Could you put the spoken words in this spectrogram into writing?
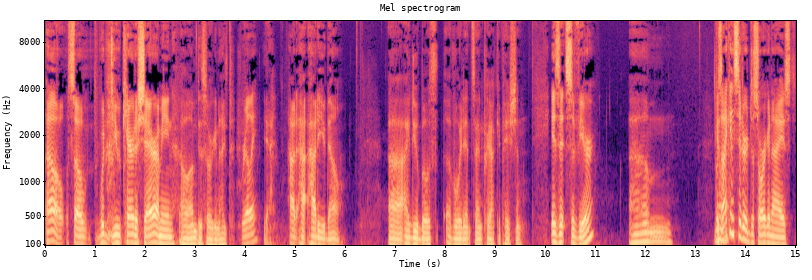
Oh, so would you care to share? I mean, oh, I'm disorganized. really? Yeah. How how, how do you know? Uh, I do both avoidance and preoccupation. Is it severe? Um, Because I consider disorganized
